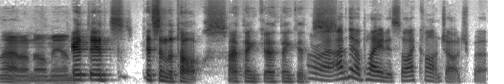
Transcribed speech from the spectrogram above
I don't know, man. It, it's it's in the talks. I think I think it's All right, I've never played it, so I can't judge. But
